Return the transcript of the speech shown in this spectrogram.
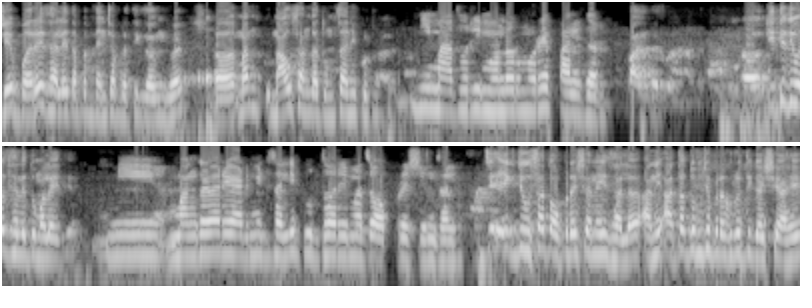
जे बरे झालेत आपण त्यांच्या प्रतीक जाणून घेऊयात मॅम नाव सांगा तुमचं आणि कुठून? मी माधुरी मनोहर मोरे पालघर. अं, किती दिवस झाले तुम्हाला इथे? मी मंगळवारी ऍडमिट झाली बुधवारी माझं ऑपरेशन झालं. म्हणजे एक दिवसात ऑपरेशनही झालं आणि आता तुमची प्रकृती कशी आहे?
